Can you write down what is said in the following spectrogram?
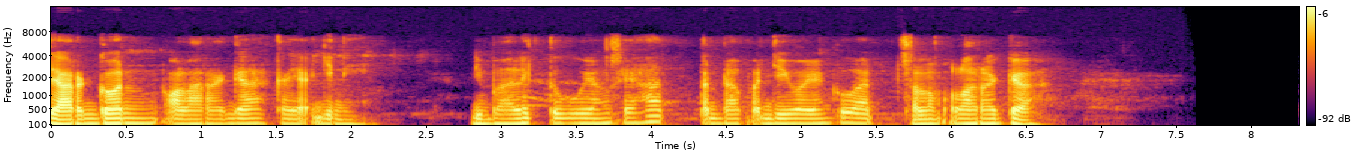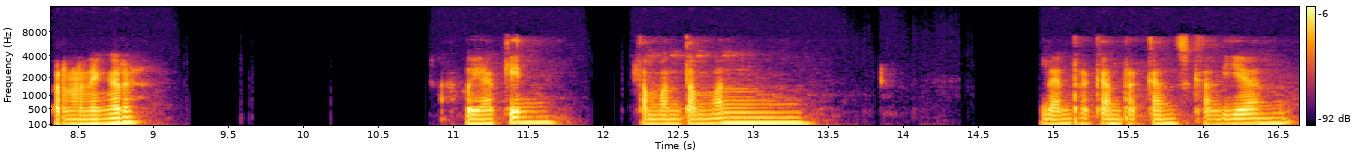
jargon olahraga kayak gini. Di balik tubuh yang sehat terdapat jiwa yang kuat. Salam olahraga. Pernah denger? Aku yakin teman-teman dan rekan-rekan sekalian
